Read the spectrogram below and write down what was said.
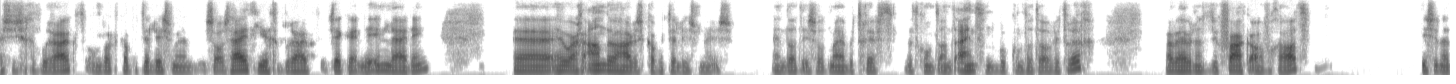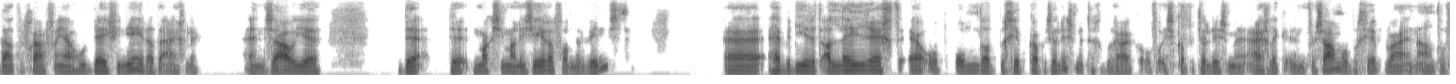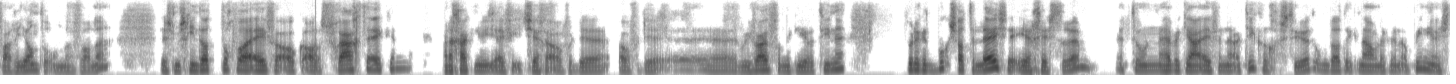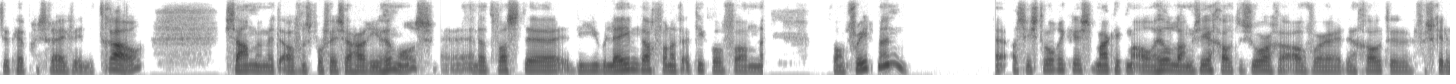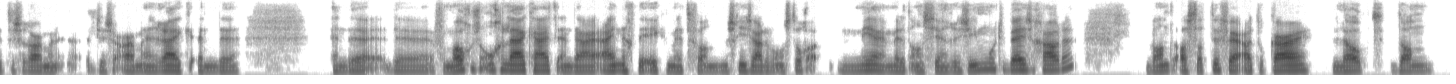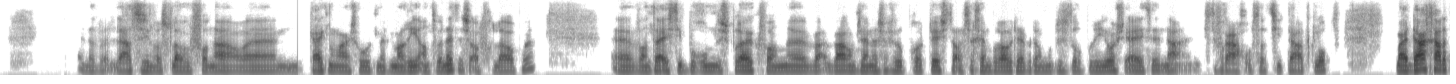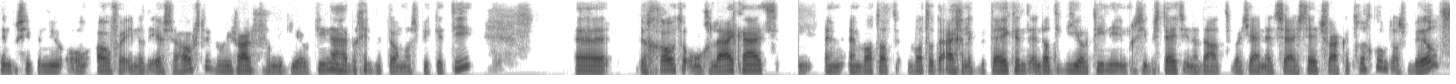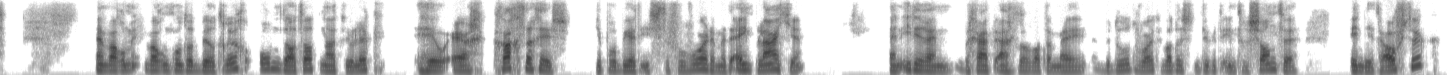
Als je ze gebruikt, omdat kapitalisme, zoals hij het hier gebruikt, zeker in de inleiding, uh, heel erg aandeelhouderskapitalisme is. En dat is wat mij betreft, dat komt aan het eind van het boek komt dat alweer terug. Maar we hebben het natuurlijk vaak over gehad. Is inderdaad de vraag van ja, hoe definieer je dat eigenlijk? En zou je de, de maximaliseren van de winst, uh, hebben die het alleenrecht erop om dat begrip kapitalisme te gebruiken? Of is kapitalisme eigenlijk een verzamelbegrip waar een aantal varianten onder vallen? Dus misschien dat toch wel even ook als vraagteken. Maar dan ga ik nu even iets zeggen over de, over de uh, revival van de guillotine. Toen ik het boek zat te lezen eergisteren, en toen heb ik jou even een artikel gestuurd, omdat ik namelijk een opiniestuk heb geschreven in de Trouw. Samen met overigens professor Harry Hummels. Eh, en dat was de, de jubileumdag van het artikel van, eh, van Friedman. Eh, als historicus maak ik me al heel lang zeer grote zorgen over de grote verschillen tussen arm en, tussen arm en rijk en de, en de, de vermogensongelijkheid. En daar eindigde ik met van misschien zouden we ons toch meer met het ancien regime moeten bezighouden. Want als dat te ver uit elkaar loopt, dan. En dat laatste zin was geloof ik van, nou, uh, kijk nog maar eens hoe het met Marie-Antoinette is afgelopen. Uh, want daar is die beroemde spreuk van, uh, waarom zijn er zoveel protesten? Als ze geen brood hebben, dan moeten ze toch brioche eten? Nou, is de vraag of dat citaat klopt. Maar daar gaat het in principe nu over in dat eerste hoofdstuk, revival van de guillotine. Hij begint met Thomas Piketty. Uh, de grote ongelijkheid en, en wat, dat, wat dat eigenlijk betekent. En dat die guillotine in principe steeds inderdaad, wat jij net zei, steeds vaker terugkomt als beeld. En waarom, waarom komt dat beeld terug? Omdat dat natuurlijk heel erg krachtig is. Je probeert iets te verwoorden met één plaatje. En iedereen begrijpt eigenlijk wel wat daarmee bedoeld wordt. Wat is natuurlijk het interessante in dit hoofdstuk?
